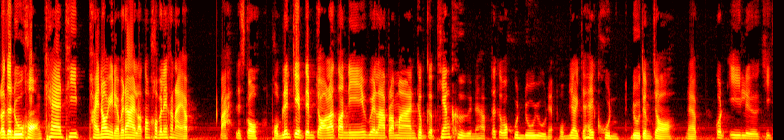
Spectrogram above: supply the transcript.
เราจะดูของแค่ที่ภายนอกอย่างเดียวไม่ได้ เราต้องเข้าไปเล่นข้างในครับไป let's go ผมเล่นเกมเต็มจอแล้วตอนนี้เวลาประมาณเกือบเกือบเที่ยงคืนนะครับ ถ้าเกิดว่าคุณดูอยู่เนี่ย ผมอยากจะให้คุณดูเต็มจอนะครับ กด E หรือคลิก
